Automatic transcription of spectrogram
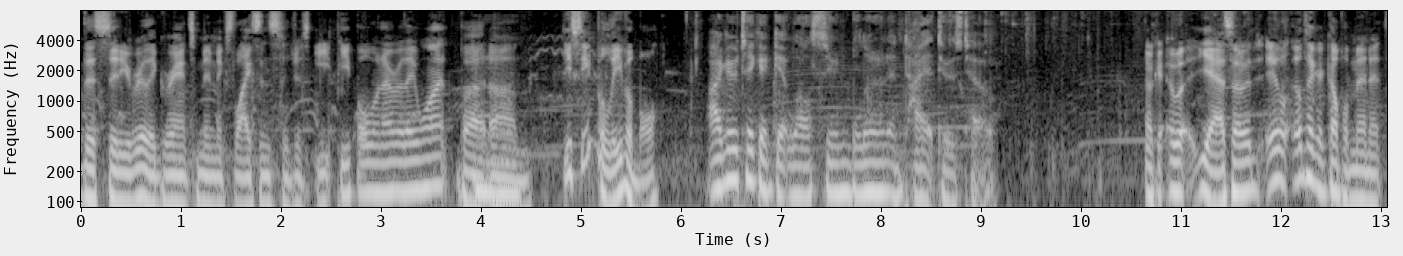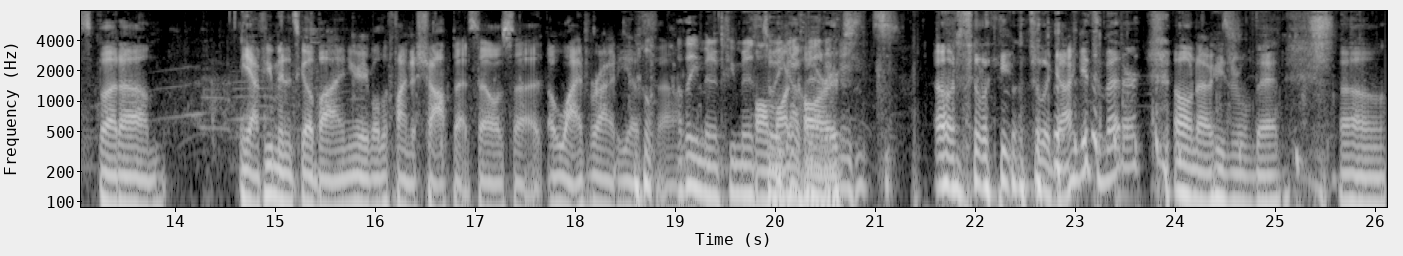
this city really grants mimics license to just eat people whenever they want, but um, you seem believable. I go take a get well soon balloon and tie it to his toe. Okay, yeah. So it, it'll it'll take a couple minutes, but um, yeah, a few minutes go by and you're able to find a shop that sells uh, a wide variety of. I Um, thought you meant a few minutes until he Hallmark got better. cards. Oh, until he, until the guy gets better. Oh no, he's real dead. Uh,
